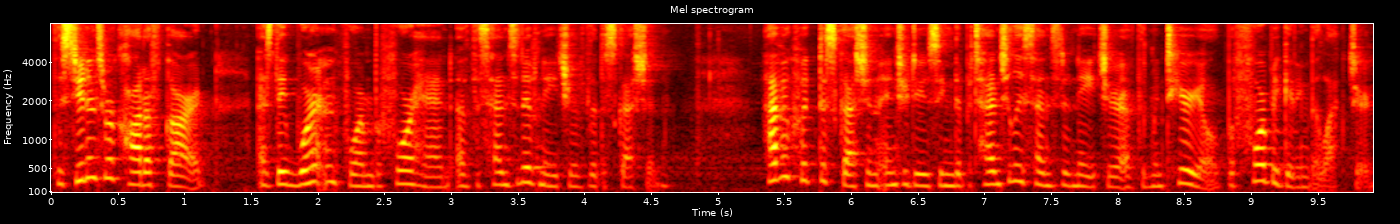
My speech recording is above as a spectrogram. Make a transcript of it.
the students were caught off guard as they weren't informed beforehand of the sensitive nature of the discussion. Have a quick discussion introducing the potentially sensitive nature of the material before beginning the lecture.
